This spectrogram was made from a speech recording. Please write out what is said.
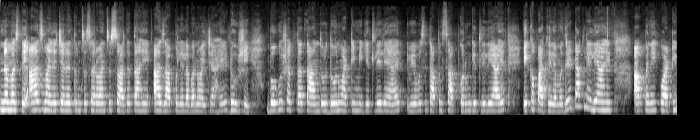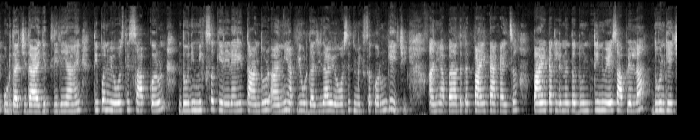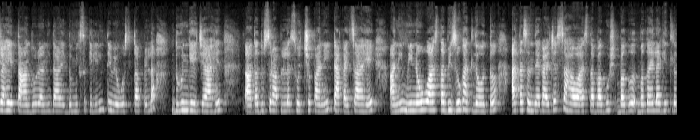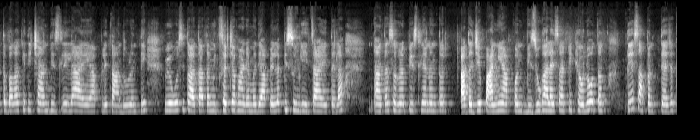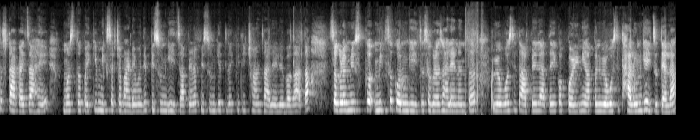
नमस्ते आज माझ्या चॅनल तुमचं सर्वांचं स्वागत आहे. आज आपल्याला बनवायचे आहे ढोसे बघू शकता तांदूळ दोन वाटी मी घेतलेले आहे. व्यवस्थित आपण साफ करून घेतलेले आहेत. एका पातेल्यामध्ये टाकलेले आहेत. आपण एक वाटी उडदाची डाळ घेतलेली आहे. ती पण व्यवस्थित साफ करून दोन्ही मिक्स केलेले आहे. तांदूळ आणि आपली उडदाची डाळ व्यवस्थित मिक्स करून घ्यायची. आणि आपण आता त्यात पाणी टाकायचं. पाणी टाकल्यानंतर दोन तीन वेळेस आपल्याला धुवून घ्यायचे आहे. तांदूळ आणि डाळ एकदम मिक्स केलेली ते व्यवस्थित आपल्याला धुवून घ्यायचे आहेत. आता दुसरं आपल्याला स्वच्छ पाणी टाकायचं आहे. आणि मी नऊ वाजता भिजू घातलं होतं. आता संध्याकाळच्या सहा वाजता बघू श बघ बघायला घेतलं तर बघा किती छान भिजलेलं आहे आपले तांदूळ आणि ते. व्यवस्थित आता आता मिक्सरच्या भांड्यामध्ये आपल्याला पिसून घ्यायचं आहे त्याला. आता सगळं पिसल्यानंतर आता जे पाणी आपण भिजू घालायसाठी ठेवलं होतं तेच आपण त्याच्यातच टाकायचं आहे. मस्तपैकी मिक्सरच्या भांड्यामध्ये पिसून घ्यायचं. आपल्याला पिसून घेतलं किती छान झालेले बघा. आता सगळं मिक्स क मिक्स करून घ्यायचं सगळं झाल्यानंतर व्यवस्थित आपल्याला आता एका पळीने आपण व्यवस्थित हालून घ्यायचं त्याला.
